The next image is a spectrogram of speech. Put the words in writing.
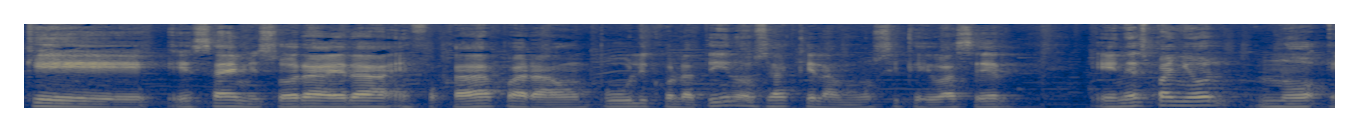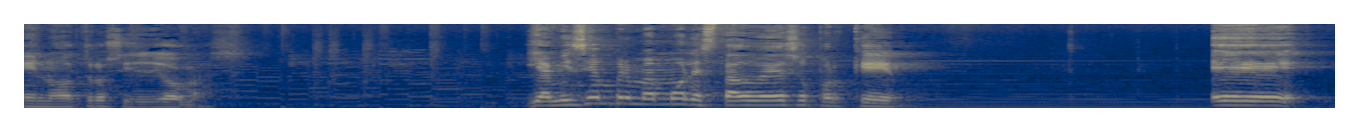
que esa emisora era enfocada para un público latino, o sea que la música iba a ser en español, no en otros idiomas. Y a mí siempre me ha molestado eso porque eh,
